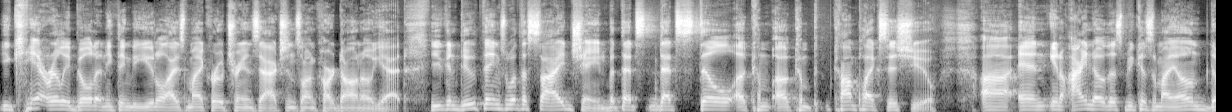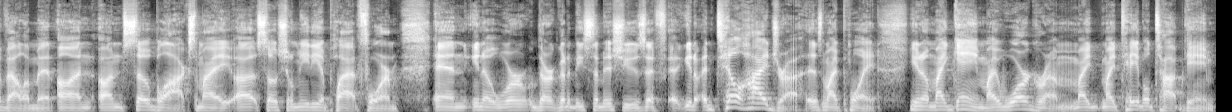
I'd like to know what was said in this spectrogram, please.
you can't really build anything to utilize microtransactions on Cardano yet. You can do things with a side chain, but that's that's still a, com- a com- complex issue. Uh, and you know, I know this because of my own development on on SoBloks, my uh, social media platform. And you know, we're there are going to be some issues if you know until Hydra is my point. You know, my game, my Wargrim, my my tabletop game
